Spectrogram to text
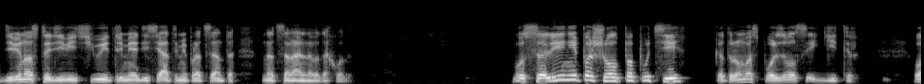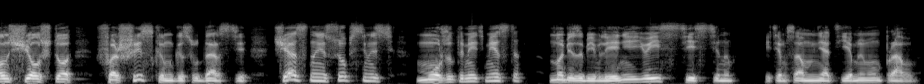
99,3% национального дохода. Муссолини пошел по пути, которым воспользовался и Гитлер. Он счел, что в фашистском государстве частная собственность может иметь место, но без объявления ее естественным и тем самым неотъемлемым правом.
